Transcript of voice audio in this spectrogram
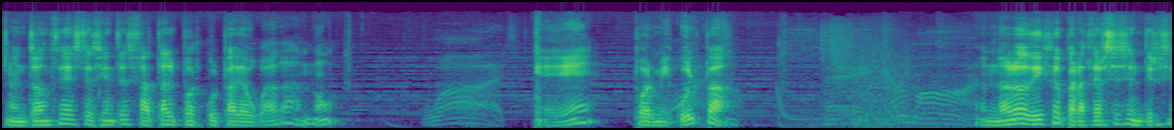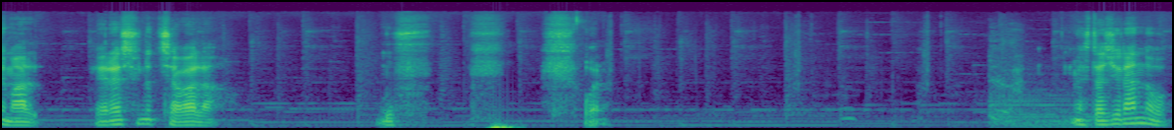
Entonces te sientes fatal por culpa de Owada, ¿no? ¿Qué? ¿Por mi culpa? No lo dije para hacerse sentirse mal. Eres una chavala. Uf. bueno. ¿Me estás llorando?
